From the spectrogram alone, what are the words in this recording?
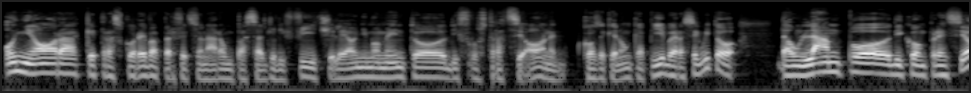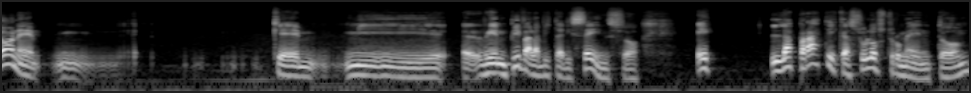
ogni ora che trascorreva a perfezionare un passaggio difficile, ogni momento di frustrazione, cose che non capivo, era seguito da un lampo di comprensione mm, che mi riempiva la vita di senso. E la pratica sullo strumento,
